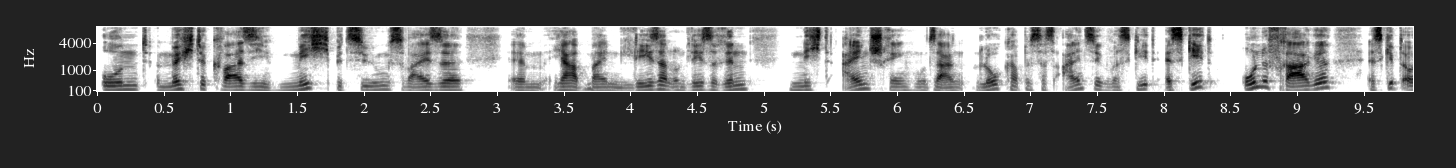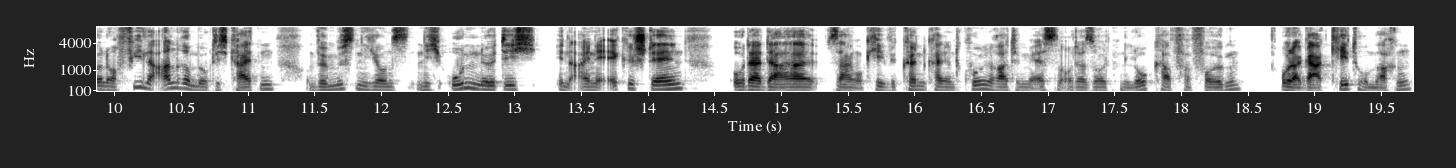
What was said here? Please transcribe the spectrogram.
und möchte quasi mich beziehungsweise ähm, ja meinen Lesern und Leserinnen nicht einschränken und sagen, Low Carb ist das Einzige, was geht. Es geht ohne Frage. Es gibt aber noch viele andere Möglichkeiten und wir müssen hier uns nicht unnötig in eine Ecke stellen oder da sagen, okay, wir können keine Kohlenrate mehr essen oder sollten Low Carb verfolgen oder gar Keto machen.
